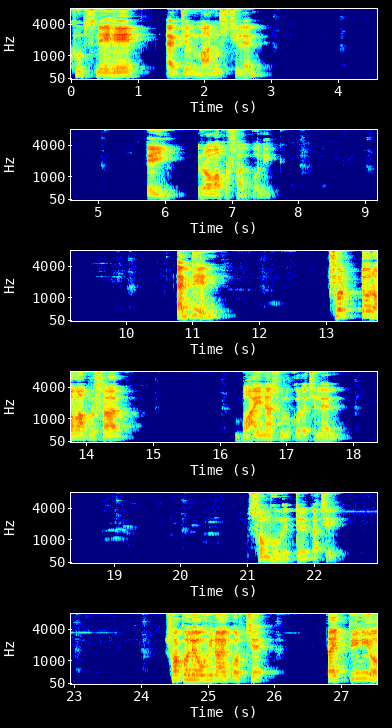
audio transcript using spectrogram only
খুব স্নেহের একজন মানুষ ছিলেন এই রমাপ্রসাদ বণিক। একদিন ছোট্ট রমাপ্রসাদ বায়না শুরু করেছিলেন শম্ভু মিত্রের কাছে। সকলে অভিনয় করছে, তাই তিনিও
